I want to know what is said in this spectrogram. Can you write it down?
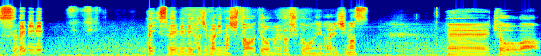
すべビビはい、すべビビ始まりました。今日もよろしくお願いします。えー、今日は、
